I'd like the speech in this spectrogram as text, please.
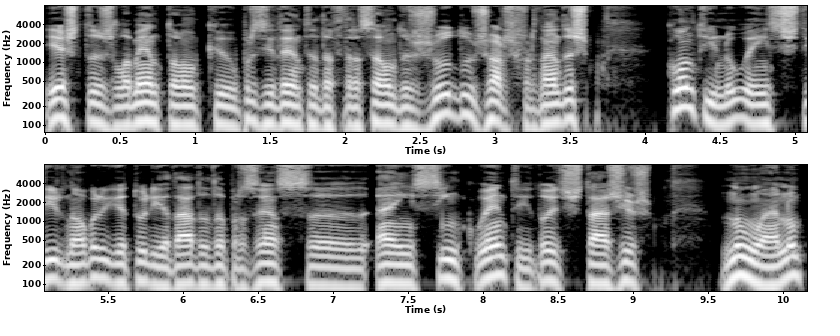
estes lamentam que o presidente da Federação de Judo, Jorge Fernandes, continua a insistir na obrigatoriedade da presença em 52 estágios num ano,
